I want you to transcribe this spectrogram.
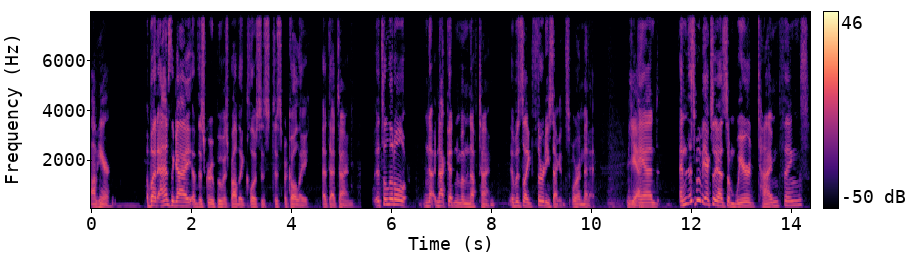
I'm here. But as the guy of this group who was probably closest to Spicoli at that time, it's a little not, not getting him enough time. It was like 30 seconds or a minute. Yeah. And and this movie actually has some weird time things.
